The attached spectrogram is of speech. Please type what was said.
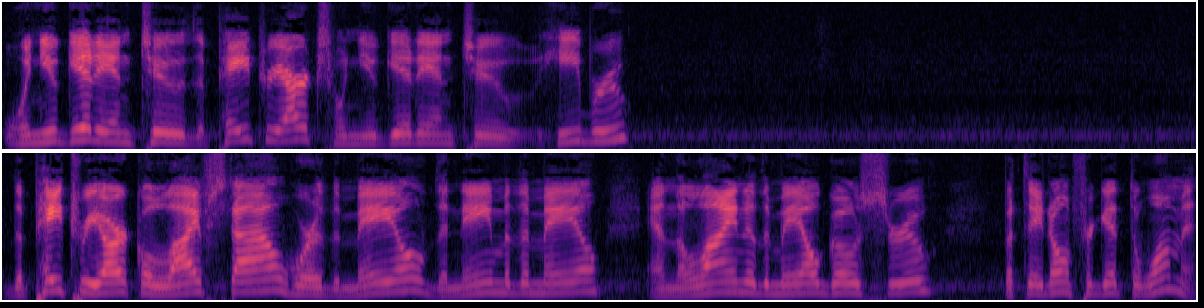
when you get into the patriarchs, when you get into Hebrew, the patriarchal lifestyle where the male, the name of the male, and the line of the male goes through, but they don't forget the woman.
